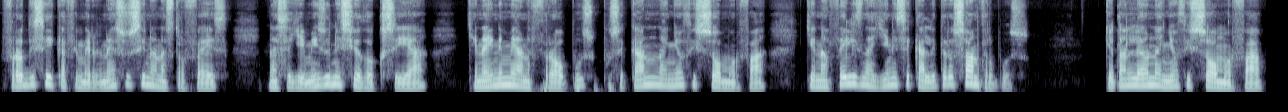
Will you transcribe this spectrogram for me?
φρόντισε οι καθημερινές σου συναναστροφές να σε γεμίζουν αισιοδοξία και να είναι με ανθρώπους που σε κάνουν να νιώθεις όμορφα και να θέλεις να γίνεις καλύτερος άνθρωπος. Και όταν λέω να νιώθεις όμορφα,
